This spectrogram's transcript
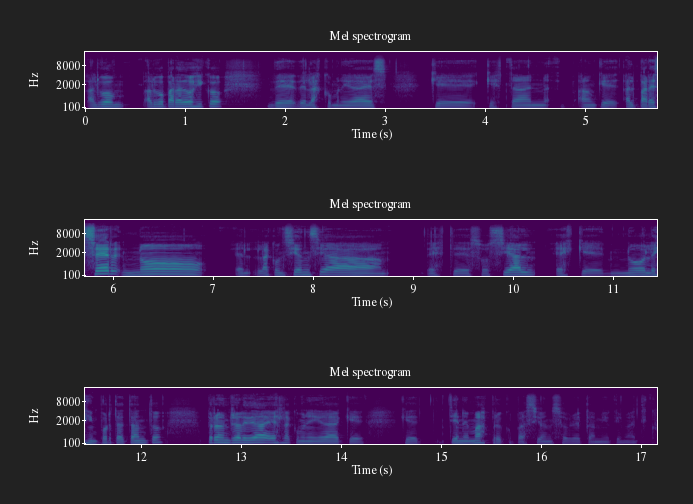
algo, algo paradójico de, las comunidades que, que están, aunque al parecer no, el- la conciencia este, social es que no les importa tanto, pero en realidad es la comunidad que, que tiene más preocupación sobre el cambio climático.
